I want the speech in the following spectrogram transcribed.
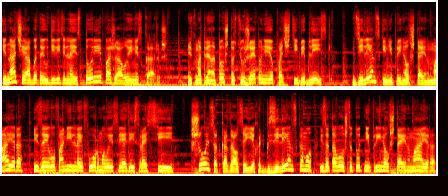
Иначе об этой удивительной истории, пожалуй, и не скажешь. Несмотря на то, что сюжет у нее почти библейский. Зеленский не принял Штайнмайера из-за его фамильной формулы и связей с Россией. Шольц отказался ехать к Зеленскому из-за того, что тот не принял Штайнмайера.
